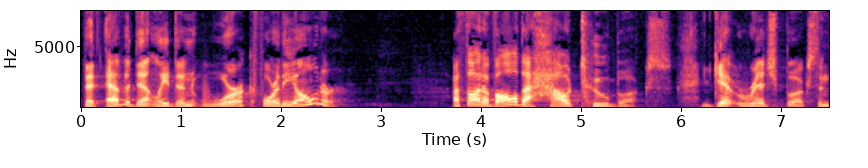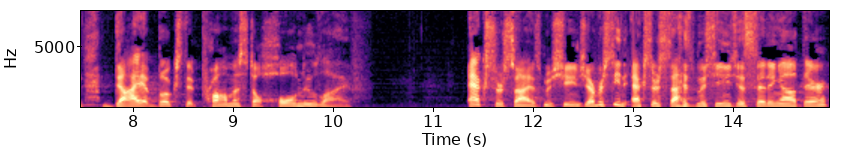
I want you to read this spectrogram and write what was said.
that evidently didn't work for the owner. I thought of all the how to books, get rich books, and diet books that promised a whole new life. Exercise machines. You ever seen exercise machines just sitting out there?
